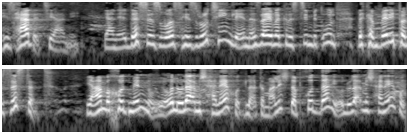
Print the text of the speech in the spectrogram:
his habit يعني. يعني this is was his routine. لأن زي ما كريستين بتقول ده كان very persistent. يا عم خد منه. يقول له لا مش هناخد. لا طب معلش طب خد ده. يقول له لا مش هناخد.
